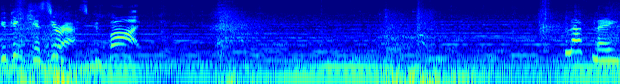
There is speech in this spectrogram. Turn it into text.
You can kiss your ass goodbye. Lovely.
